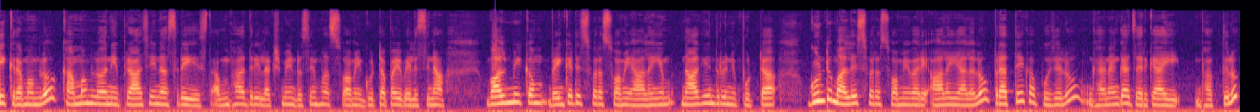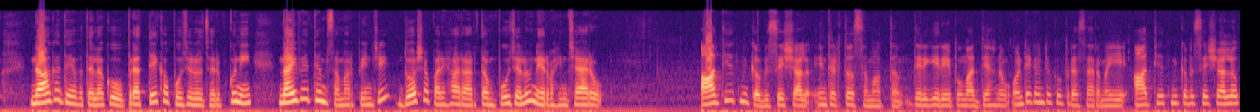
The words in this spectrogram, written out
ఈ క్రమంలో ఖమ్మంలోని ప్రాచీన శ్రీ స్తంభాద్రి లక్ష్మీ నృసింహస్వామి గుట్టపై వెలిసిన వాల్మీకం వెంకటేశ్వర స్వామి ఆలయం నాగేంద్రుని పుట్ట గుండు మల్లేశ్వర స్వామి వారి ఆలయాలలో ప్రత్యేక పూజలు ఘనంగా జరిగాయి. భక్తులు నాగదేవతలకు ప్రత్యేక పూజలు జరుపుకుని నైవేద్యం సమర్పించి దోష పరిహారార్థం పూజలు నిర్వహించారు. ఆధ్యాత్మిక విశేషాలు ఇంతటితో సమాప్తం. తిరిగి రేపు మధ్యాహ్నం ఒంటి గంటకు ప్రసారమయ్యే ఆధ్యాత్మిక విశేషాలు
